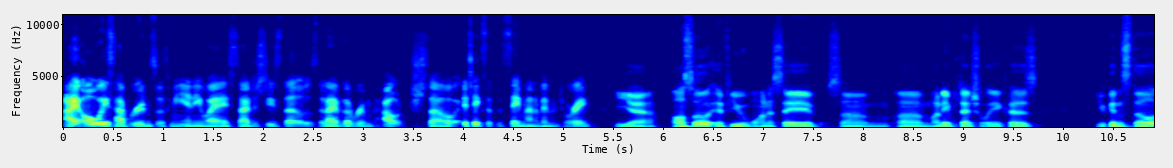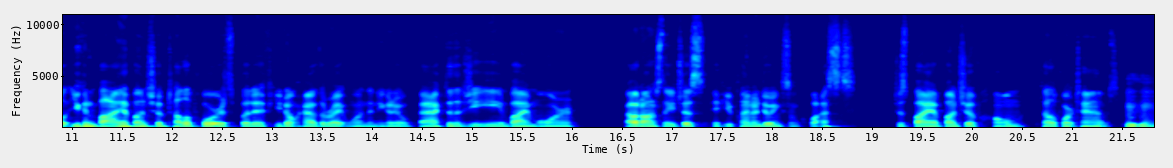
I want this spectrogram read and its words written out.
I always have runes with me anyway, so I just use those. And I have the rune pouch, so it takes up the same amount of inventory. Yeah. Also, if you want to save some uh, money potentially, because you can still you can buy a bunch of teleports, but if you don't have the right one, then you got to go back to the GE and buy more. I would honestly just if you plan on doing some quests, just buy a bunch of home teleport tabs, Mm-hmm.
